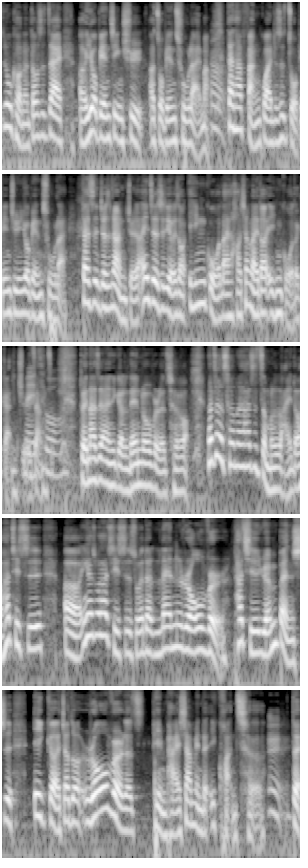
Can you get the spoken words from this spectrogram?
入口呢都是在呃右边进去啊、左边出来嘛，嗯。但它反过来就是左边进去右边出来，但是就是让你觉得哎，这是有一种英国来好像来到英国的感觉这样子。错，对，那这样一个 Land Rover 的车哦，那这个车呢，它是怎么来的哦、它其实呃，应该说它其实所谓的 Land Rover，它其实原本是一个叫做 Rover 的品牌下面的一款车。嗯，对，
